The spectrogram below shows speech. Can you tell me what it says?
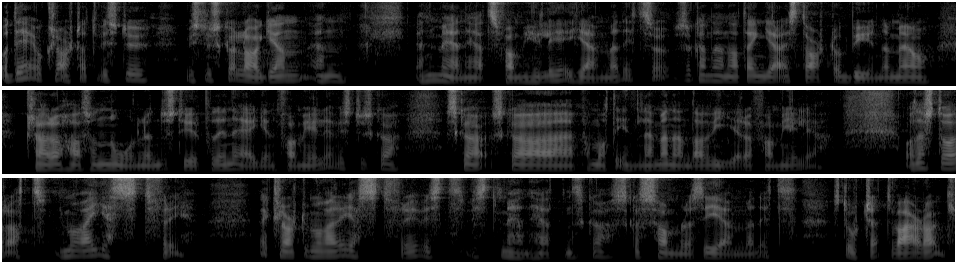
Og det er jo klart at Hvis du, hvis du skal lage en, en, en, menighetsfamilie i hjemmet ditt, så, så, kan det hende at det er en grei start å begynne med å klare å ha sånn noenlunde styr på din egen familie. Hvis du skal, skal, skal på en måte innlemme en enda videre familie. Og Der står at du må være gjestfri. Det er klart Du må være gjestfri hvis, hvis menigheten skal, skal, samles i hjemmet ditt stort sett hver dag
